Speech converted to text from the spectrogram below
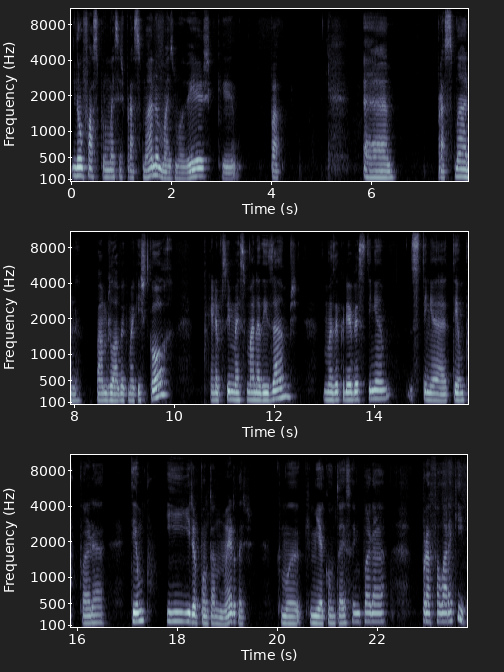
Não faço promessas para a semana, mais uma vez. Que, pá. Uh, para a semana, vamos lá ver como é que isto corre. Porque ainda por cima é semana de exames. Mas eu queria ver se tinha, se tinha tempo para tempo e ir apontando merdas que me, que me acontecem para, para falar aqui.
